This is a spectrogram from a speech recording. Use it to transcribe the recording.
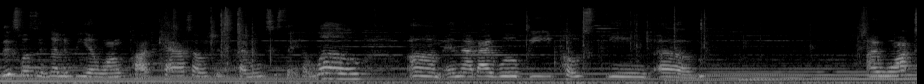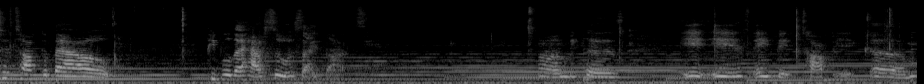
This wasn't going to be a long podcast. I was just coming to say hello um, and that I will be posting. I want to talk about people that have suicide thoughts um, because it is a big topic, um,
